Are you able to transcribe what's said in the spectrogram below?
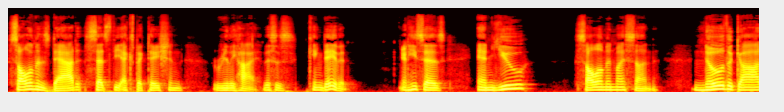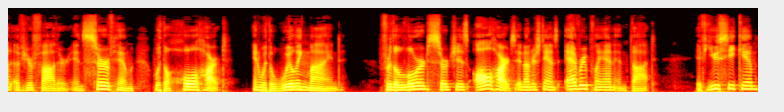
Solomon's dad sets the expectation really high. This is King David. And he says, And you, Solomon, my son, know the God of your father and serve him with a whole heart and with a willing mind. For the Lord searches all hearts and understands every plan and thought. If you seek him,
